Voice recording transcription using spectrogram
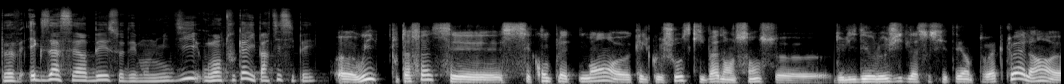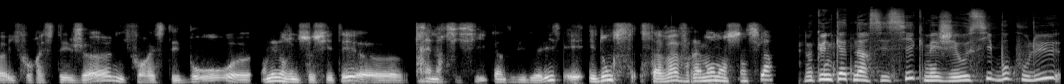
peuvent exacerber ce démon de midi, ou en tout cas y participer? Euh, oui, tout à fait. C'est complètement euh, quelque chose qui va dans le sens euh, de l'idéologie de la société un peu actuelle. Hein. Il faut rester jeune, il faut rester beau. on est dans une société très narcissique, individualiste, et, et donc ça va vraiment dans ce sens-là. Donc une quête narcissique, mais j'ai aussi beaucoup lu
